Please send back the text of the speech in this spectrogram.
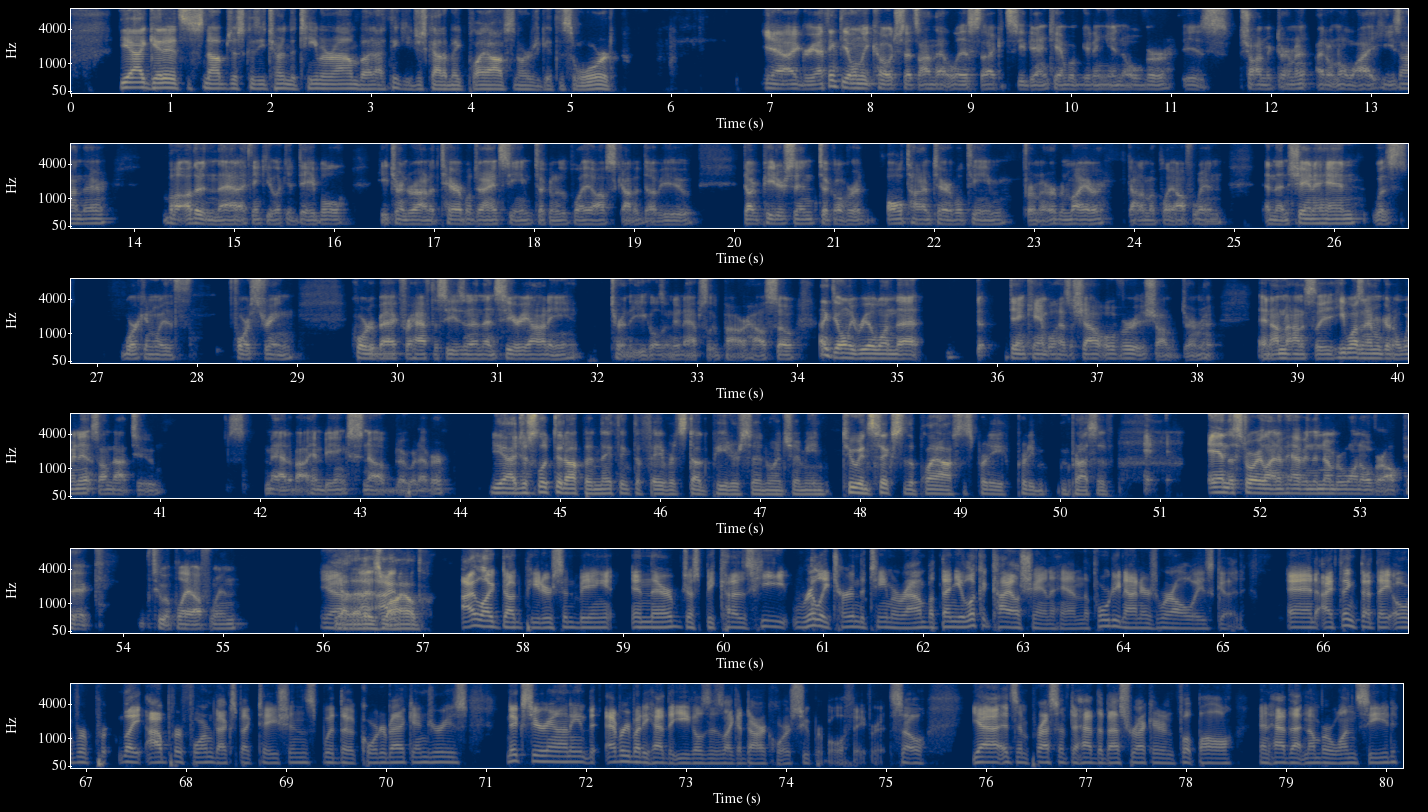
yeah, I get it. It's a snub just because he turned the team around, but I think you just got to make playoffs in order to get this award. Yeah, I agree. I think the only coach that's on that list that I could see Dan Campbell getting in over is Sean McDermott. I don't know why he's on there. But other than that, I think you look at Daboll, he turned around a terrible Giants team, took them to the playoffs, got a W. Doug Pederson took over an all-time terrible team from Urban Meyer, got him a playoff win. And then Shanahan was working with four-string quarterback for half the season, and then Sirianni turned the Eagles into an absolute powerhouse. So I think the only real one that Dan Campbell has a shout over is Sean McDermott. And I'm honestly, he wasn't ever going to win it, so I'm not too mad about him being snubbed or whatever. Yeah, I just looked it up and they think the favorite's Doug Pederson, which I mean, two and six to the playoffs is pretty pretty impressive. And the storyline of having the number one overall pick to a playoff win. Yeah, yeah that is I, wild. I like Doug Pederson being in there just because he really turned the team around. But then you look at Kyle Shanahan, the 49ers were always good. And I think that they over like outperformed expectations with the quarterback injuries. Nick Sirianni, everybody had the Eagles as like a dark horse Super Bowl favorite. So, yeah, it's impressive to have the best record in football and have that number one seed.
